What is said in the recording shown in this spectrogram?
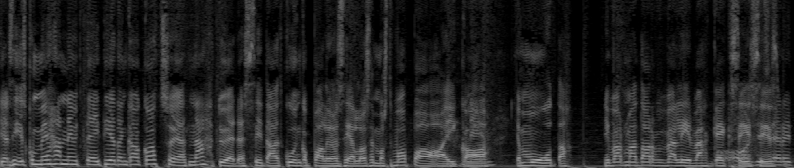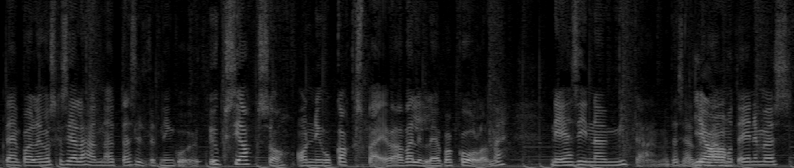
Ja siis kun mehän nyt ei tietenkään katsojat nähty edes sitä, että kuinka paljon siellä on semmoista vapaa-aikaa Niin. ja muuta, niin varmaan tarvii väliin vähän keksiä on siis, siis. erittäin paljon, koska siellähän näyttää siltä, että niinku yksi jakso on niinku kaksi päivää, välillä jopa kolme. Niin eihän siinä näy mitään, mitä siellä Joo. tehdään. Mutta ei ne myös,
